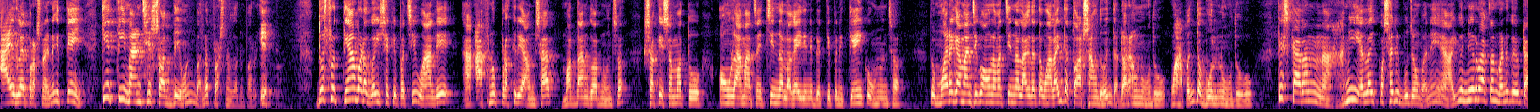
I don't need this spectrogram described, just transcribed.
आयोगलाई प्रश्न होइन कि त्यहीँ। के ती मान्छे सध्य हुन् भनेर प्रश्न गर्नु पऱ्यो एक। दोस्रो त्यहाँबाट गइसकेपछि उहाँले आफ्नो प्रक्रिया अनुसार मतदान गर्नुहुन्छ। सकेसम्म त्यो औँलामा चाहिँ चिन्ह लगाइदिने व्यक्ति पनि त्यहीँको हुनुहुन्छ। त्यो मरेका मान्छेको औँलामा चिन्ह लाग्दा त उहाँलाई नि त तर्साउँदो हो नि त डराउनु हुँदो उहाँ पनि त बोल्नु हुँदो हो। त्यसकारण हामी यसलाई कसरी बुझौँ भने यो निर्वाचन भनेको एउटा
